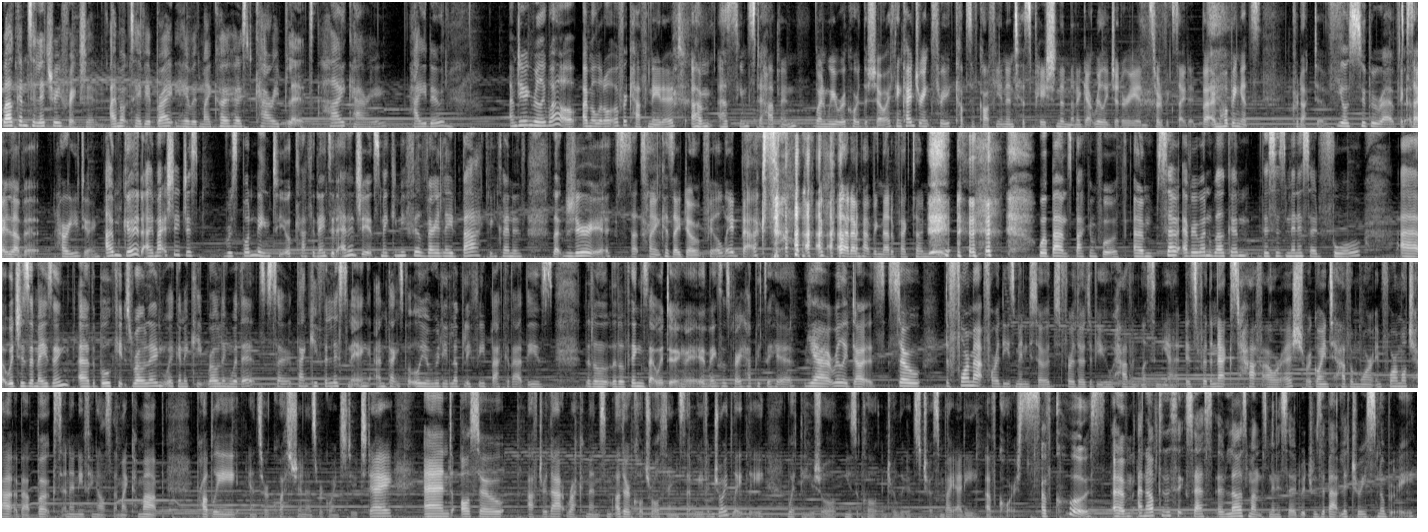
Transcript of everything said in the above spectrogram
Welcome to Literary Friction. I'm Octavia Bright here with my co-host Carrie Plitt. Hi Carrie, how you doing? I'm doing really well. I'm a little overcaffeinated, um, as seems to happen when we record the show. I think I drink three cups of coffee in anticipation and then I get really jittery and sort of excited. But I'm hoping it's productive. You're super revved. Excited. I love it. How are you doing? I'm good. I'm actually just responding to your caffeinated energy. It's making me feel very laid back and kind of luxurious. That's funny because I don't feel laid back. So I'm glad I'm having that effect on you. we'll bounce back and forth. Um, so, everyone, welcome. This is minisode 4 uh, which is amazing. Uh, the ball keeps rolling. We're going to keep rolling with it. So thank you for listening, and thanks for all your really lovely feedback about these little little things that we're doing. It makes us very happy to hear. Yeah, it really does. So the format for these minisodes, for those of you who haven't listened yet, is for the next half hour ish. We're going to have a more informal chat about books and anything else that might come up. Probably answer a question as we're going to do today, and also after that, recommend some other cultural things that we've enjoyed lately with the usual musical interludes chosen by Eddie, of course. Of course. Um, and after the success of last month's minisode, which was about literary snobbery,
